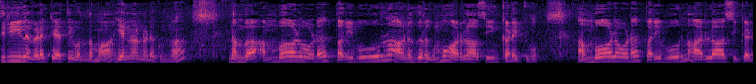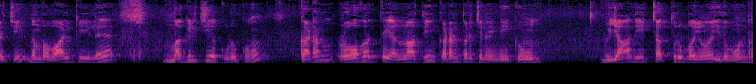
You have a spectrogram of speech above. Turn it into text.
திரியில விளக்கேற்றி வந்தோமா என்ன நடக்கும்னா நம்ம அம்பாளோட பரிபூர்ண அனுகிரகமும் அருளாசியும் கிடைக்கும். அம்பாளோட பரிபூர்ண அருளாசி கிடைச்சி நம்ம வாழ்க்கையில் மகிழ்ச்சியை கொடுக்கும். கடன் ரோகத்தை எல்லாத்தையும் கடன் பிரச்சனை நீக்கும். வியாதி சத்ரு பயம் இது போன்ற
